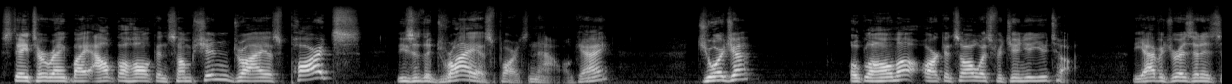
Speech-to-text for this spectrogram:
States are ranked by alcohol consumption, driest parts. These are the driest parts now, okay? Georgia, Oklahoma, Arkansas, West Virginia, Utah. The average resident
